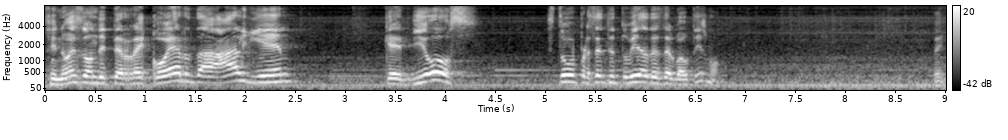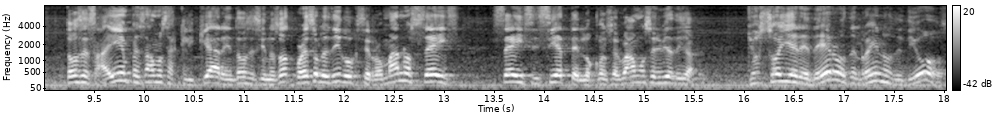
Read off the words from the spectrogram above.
sino es donde te recuerda alguien que Dios estuvo presente en tu vida desde el bautismo. Entonces ahí empezamos a cliquear. Entonces, si nosotros, por eso les digo, si Romanos 6, 6 y 7 lo conservamos en vida, diga, yo soy heredero del reino de Dios.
